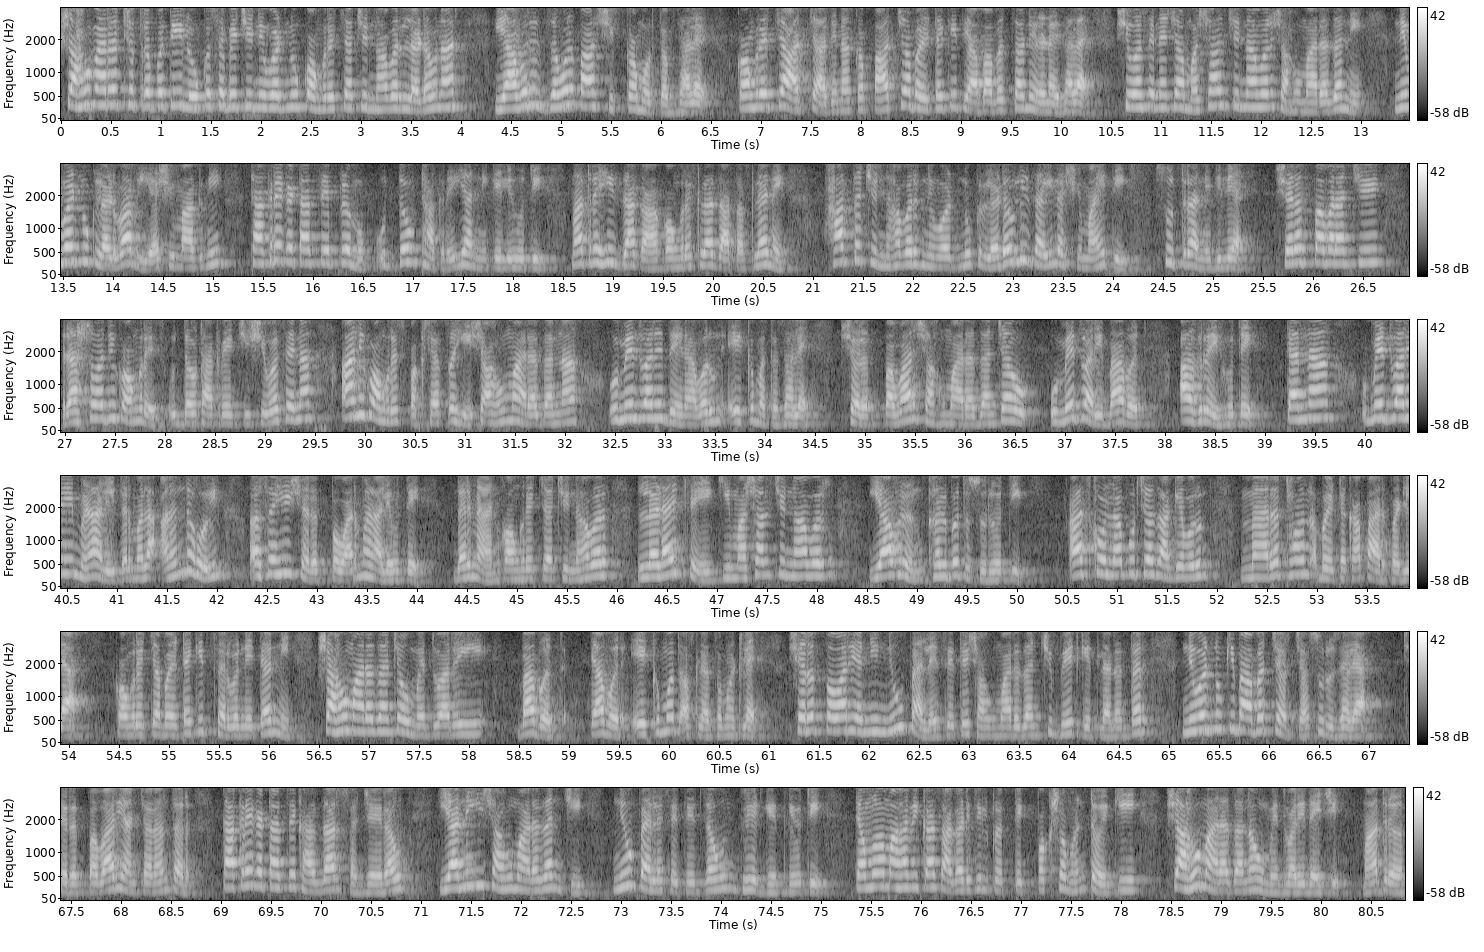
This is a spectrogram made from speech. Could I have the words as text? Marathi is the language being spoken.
शाहू महाराज छत्रपती लोकसभेची निवडणूक काँग्रेसच्या चिन्हावर लढवणार यावर जवळपास शिक्कामोर्तब झालाय. काँग्रेसच्या आजच्या दिनांक पाचच्या बैठकीत याबाबतचा निर्णय झालाय. शिवसेनेच्या मशाल चिन्हावर शाहू महाराजांनी निवडणूक लढवावी अशी मागणी ठाकरे गटाचे प्रमुख उद्धव ठाकरे यांनी केली होती. मात्र ही जागा काँग्रेसला जात असल्याने हात चिन्हावर निवडणूक लढवली जाईल अशी माहिती सूत्रांनी दिली आहे. शरद पवारांची राष्ट्रवादी काँग्रेस उद्धव ठाकरेंची शिवसेना आणि काँग्रेस पक्षाचंही शाहू महाराजांना उमेदवारी देण्यावरून एकमत झाले. शरद पवार शाहू महाराजांच्या उ- उमेदवारीबाबत आग्रही होते. त्यांना उमेदवारी मिळाली तर मला आनंद होईल असंही शरद पवार म्हणाले होते. दरम्यान काँग्रेसच्या चिन्हावर लढायचे की मशाल चिन्हावर यावरून खलबत सुरू होती. आज कोल्हापूरच्या जागेवरून मॅरेथॉन बैठका पार पडल्या. काँग्रेसच्या बैठकीत सर्व नेत्यांनी शाहू महाराजांच्या उमेदवारीबाबत त्यावर एकमत असल्याचं म्हटलंय. शरद पवार यांनी न्यू पॅलेस येथे शाहू महाराजांची भेट घेतल्यानंतर निवडणुकीबाबत चर्चा सुरू झाल्या. शरद पवार यांच्यानंतर ठाकरे गटाचे खासदार संजय राऊत यांनीही शाहू महाराजांची न्यू पॅलेस येथे जाऊन भेट घेतली होती. त्यामुळं महाविकास आघाडीतील प्रत्येक पक्ष म्हणतोय की शाहू महाराजांना उमेदवारी द्यायची. मात्र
